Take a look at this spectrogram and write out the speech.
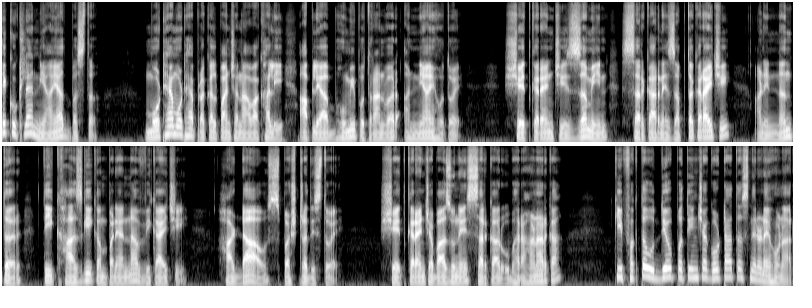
हे कुठल्या न्यायात बसतं? मोठ्या मोठ्या प्रकल्पांच्या नावाखाली आपल्या भूमिपुत्रांवर अन्याय होतोय. शेतकऱ्यांची जमीन सरकारने जप्त करायची आणि नंतर ती खाजगी कंपन्यांना विकायची. हा डाव स्पष्ट दिसतोय. शेतकऱ्यांच्या बाजूने सरकार उभं राहणार का? की फक्त उद्योगपतींच्या गोटातच निर्णय होणार?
